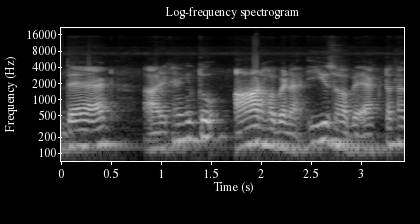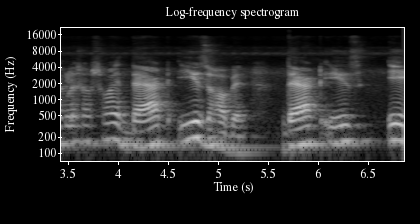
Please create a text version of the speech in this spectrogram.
দ্যাট আর এখানে কিন্তু আর হবে না ইজ হবে। একটা থাকলে সবসময় দ্যাট ইজ হবে। দ্যাট ইজ এ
